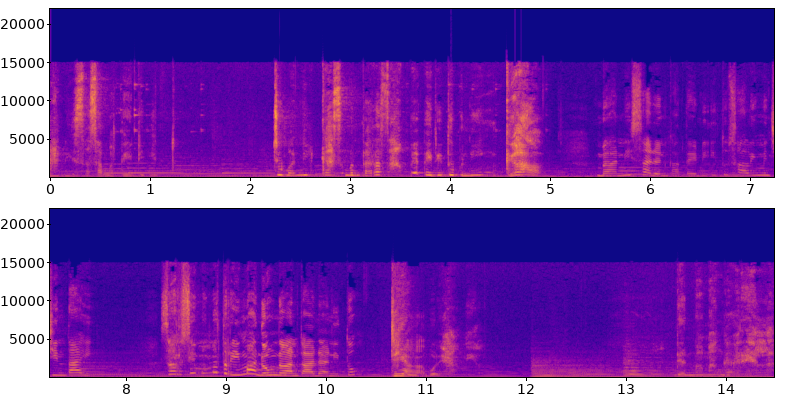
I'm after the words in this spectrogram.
Anissa sama Teddy itu cuma nikah sementara sampai Teddy itu meninggal. Mbak Anissa dan Kak Teddy itu saling mencintai. Seharusnya Mama terima dong dengan keadaan itu. Dia nggak boleh hamil. Dan Mama nggak rela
